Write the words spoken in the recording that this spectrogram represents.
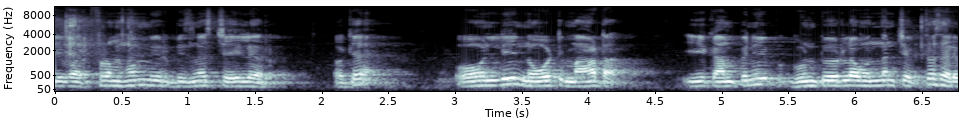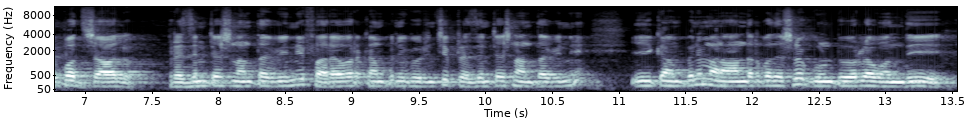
ఈ వర్క్ ఫ్రమ్ హోమ్ మీరు బిజినెస్ చేయలేరు ఓకే? ఓన్లీ నోటి మాట. ఈ కంపెనీ గుంటూరులో ఉందని చెప్తే సరిపోద్ది చాలు. ప్రజెంటేషన్ అంతా విని ఫర్ ఎవర్ కంపెనీ గురించి ప్రజెంటేషన్ అంతా విని ఈ కంపెనీ మన ఆంధ్రప్రదేశ్లో గుంటూరులో ఉంది.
